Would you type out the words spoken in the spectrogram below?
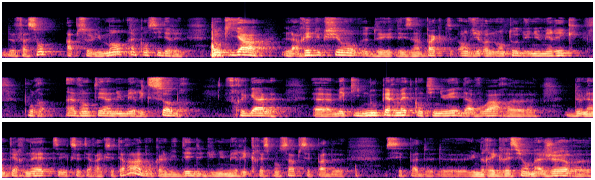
de façon absolument inconsidérée. Donc il y a la réduction des, impacts environnementaux du numérique pour inventer un numérique sobre, frugal, euh, mais qui nous permet de continuer d'avoir euh, de l'Internet, etc., etc. Donc hein, l'idée du numérique responsable, c'est pas de pas de, une régression majeure euh,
